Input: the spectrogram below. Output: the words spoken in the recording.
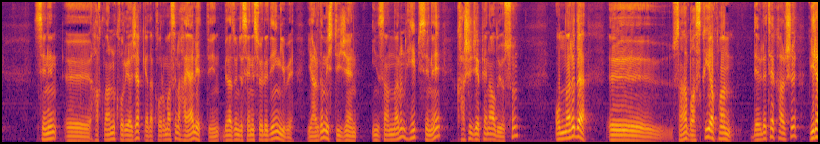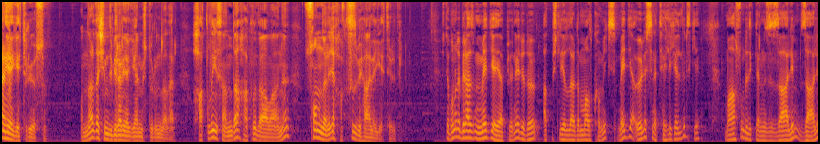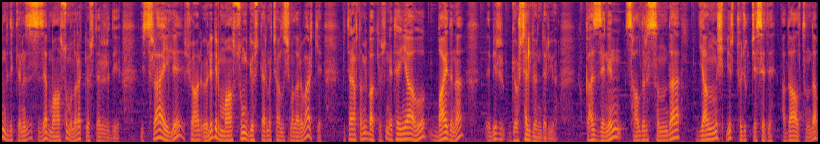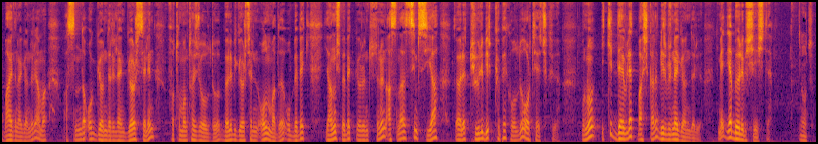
senin e, haklarını koruyacak ya da korumasını hayal ettiğin, biraz önce senin söylediğin gibi yardım isteyeceğin insanların hepsini karşı cephene alıyorsun. Onları da e, sana baskı yapan devlete karşı bir araya getiriyorsun. Onlar da şimdi bir araya gelmiş durumdalar. Haklıysan da haklı davanı son derece haksız bir hale getirdin. İşte bunu da biraz medya yapıyor. Ne diyordu 60'lı yıllarda Malcolm X? Medya öylesine tehlikelidir ki masum dediklerinizi zalim, zalim dediklerinizi size masum olarak gösterir diye. İsrail'i şu an öyle bir masum gösterme çalışmaları var ki bir taraftan bir bakıyorsun Netanyahu Biden'a e, bir görsel gönderiyor. Gazze'nin saldırısında yanmış bir çocuk cesedi adı altında Biden'a gönderiyor ama aslında o gönderilen görselin fotomontaj olduğu, böyle bir görselin olmadığı, o bebek yanmış bebek görüntüsünün aslında simsiyah böyle tüylü bir köpek olduğu ortaya çıkıyor. Bunu iki devlet başkanı birbirine gönderiyor. Medya böyle bir şey işte. Evet.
